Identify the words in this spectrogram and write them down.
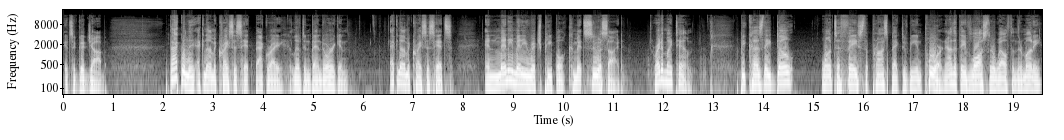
it's a good job. Back when the economic crisis hit, back where I lived in Bend, Oregon, economic crisis hits, and many, many rich people commit suicide right in my town because they don't want to face the prospect of being poor. Now that they've lost their wealth and their money,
